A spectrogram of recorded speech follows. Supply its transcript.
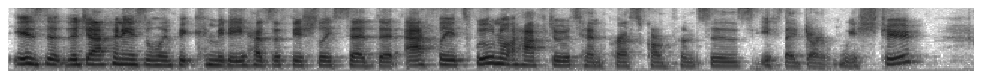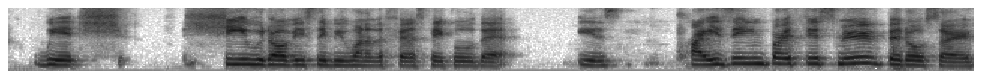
is that the Japanese Olympic Committee has officially said that athletes will not have to attend press conferences if they don't wish to, which she would obviously be one of the first people that is praising both this move, but also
